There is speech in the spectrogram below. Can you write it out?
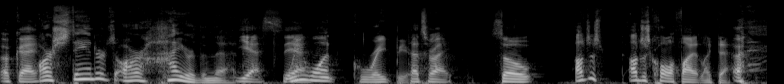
Okay. Our standards are higher than that. Yes. Yeah. We want great beer. That's right. so I'll just I'll just qualify it like that.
